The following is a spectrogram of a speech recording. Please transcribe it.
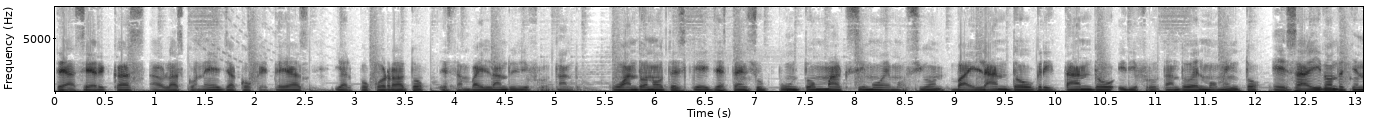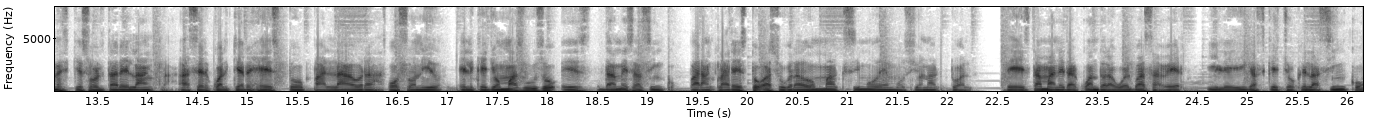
Te acercas, hablas con ella, coqueteas y al poco rato están bailando y disfrutando. Cuando notes que ella está en su punto máximo de emoción, bailando, gritando y disfrutando del momento, es ahí donde tienes que soltar el ancla, hacer cualquier gesto, palabra o sonido. El que yo más uso es dame esa 5 para anclar esto a su grado máximo de emoción actual. De esta manera cuando la vuelvas a ver y le digas que choque la 5,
